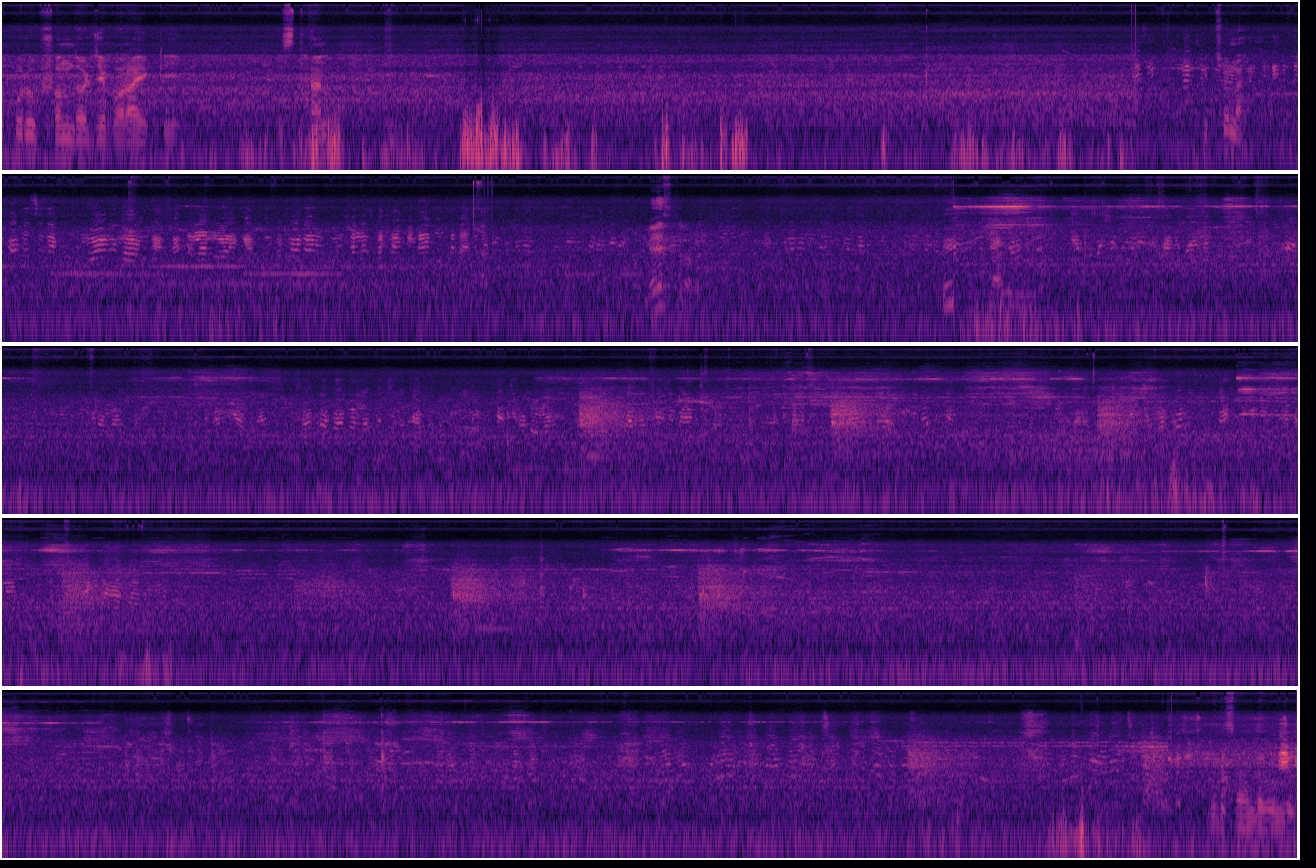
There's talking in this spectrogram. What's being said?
অপরূপ সৌন্দর্যে ভরা একটি স্থান। কিচ্ছু না এটা সাউন্ডটা regresando con Dios.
